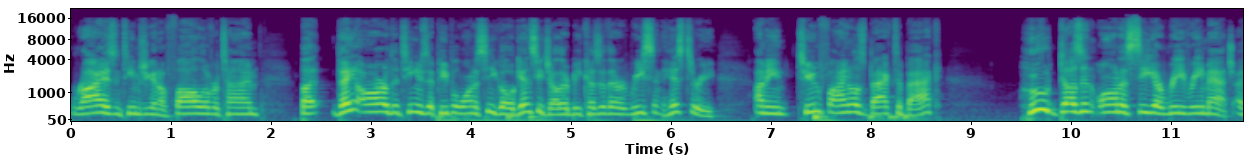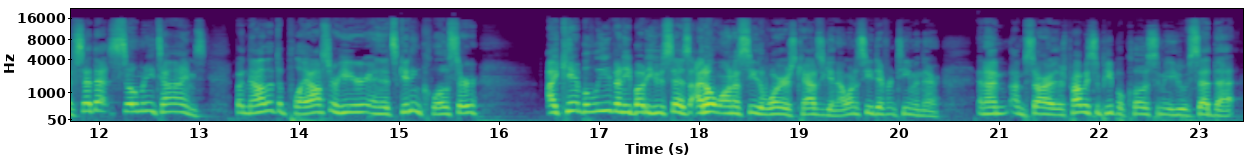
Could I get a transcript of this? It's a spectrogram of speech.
rise and teams are going to fall over time, but they are the teams that people want to see go against each other because of their recent history. I mean, two finals back to back. Who doesn't want to see a re rematch? I've said that so many times, but now that the playoffs are here and it's getting closer, I can't believe anybody who says I don't want to see the Warriors Cavs again. I want to see a different team in there. And I'm I'm sorry, there's probably some people close to me who have said that.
